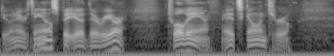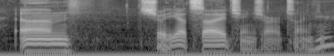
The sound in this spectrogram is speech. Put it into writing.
doing everything else. But yeah, there we are, 12 a.m. It's going through. Um, show the outside, change our time here.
